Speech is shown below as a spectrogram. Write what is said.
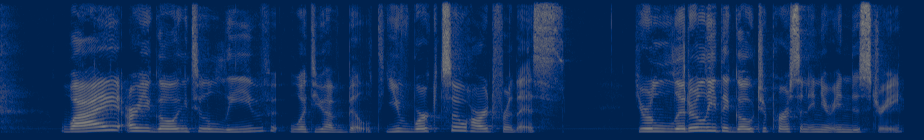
why are you going to leave what you have built? You've worked so hard for this. You're literally the go to person in your industry.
